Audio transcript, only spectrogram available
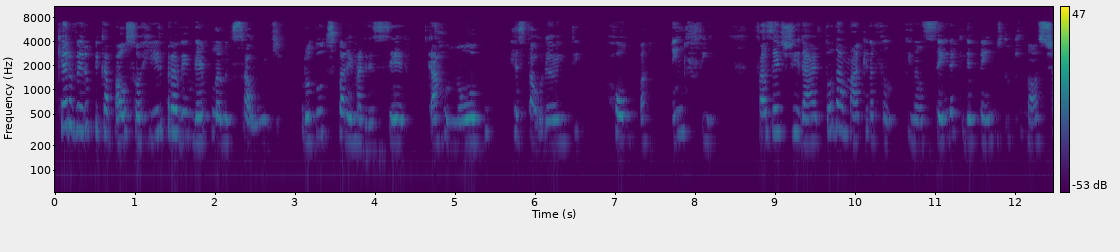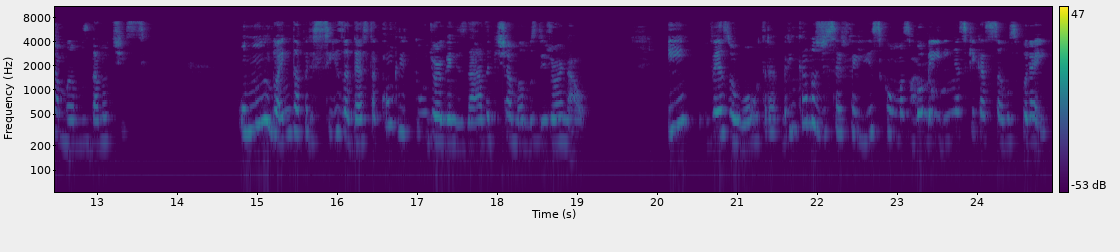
quero ver o pica-pau sorrir para vender plano de saúde, produtos para emagrecer, carro novo, restaurante, roupa, enfim, fazer girar toda a máquina financeira que depende do que nós chamamos da notícia. O mundo ainda precisa desta concretude organizada que chamamos de jornal. E, vez ou outra, brincamos de ser feliz com umas bobeirinhas que caçamos por aí.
